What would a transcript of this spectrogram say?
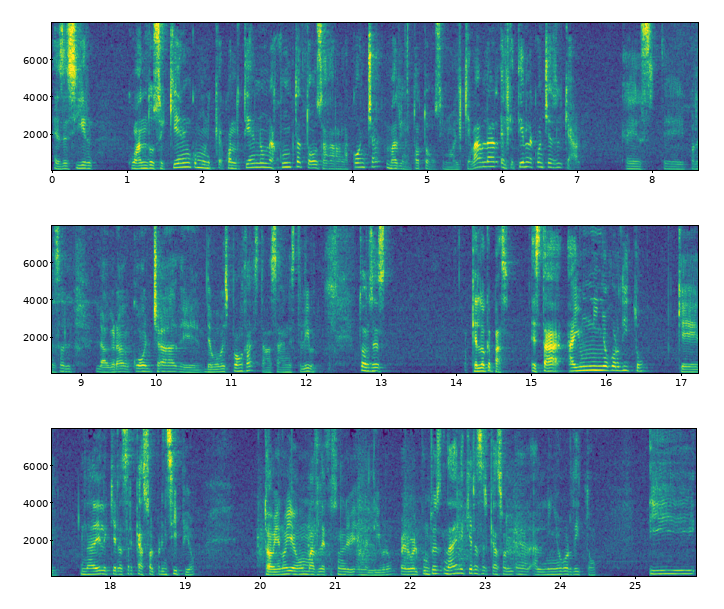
Es decir, Cuando se quieren comunicar, cuando tienen una junta, todos agarran la concha, más bien no todos, sino el que va a hablar, el que tiene la concha es el que habla. Este, por eso la gran concha de, de, Bob Esponja está basada en este libro. Entonces, ¿qué es lo que pasa? Está, hay un niño gordito que nadie le quiere hacer caso al principio. Todavía no llegamos más lejos en el, libro, pero el punto es, nadie le quiere hacer caso al niño gordito. Y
